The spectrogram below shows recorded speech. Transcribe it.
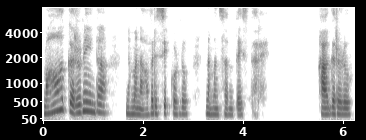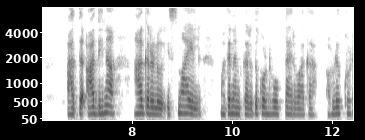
ಮಹಾಕರುಣೆಯಿಂದ ನಮ್ಮನ್ನು ಆವರಿಸಿಕೊಂಡು ನಮ್ಮನ್ನು ಸಂತೈಸ್ತಾರೆ. ಹಾಗರಳು ಅದ ಆ ದಿನ ಹಾಗರಳು ಇಸ್ಮಾಯಿಲ್ ಮಗನನ್ನು ಕರೆದುಕೊಂಡು ಹೋಗ್ತಾ ಇರುವಾಗ ಅವಳು ಕೂಡ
